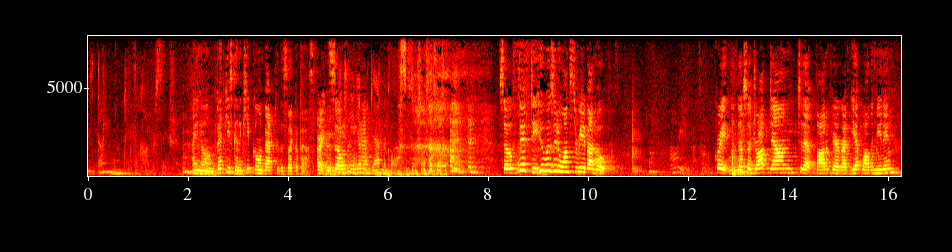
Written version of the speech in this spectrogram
Is dining room table conversation. I know. Becky's going to keep going back to the psychopaths. All right, so Until you get my dad in the class. so 50. Who is it who wants to read about hope? I'll read about hope. Great, Linda. So drop down to that bottom paragraph. Yet while the meaning.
